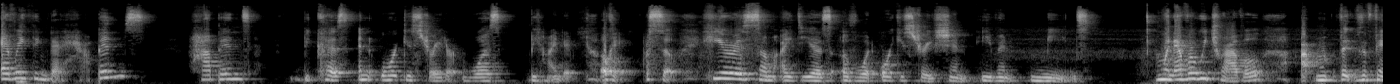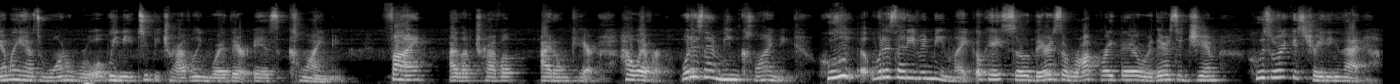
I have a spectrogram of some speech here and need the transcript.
everything that happens happens because an orchestrator was behind it. Okay, so here is some ideas of what orchestration even means. Whenever we travel, um, the, the family has one rule. We need to be traveling where there is climbing. Fine. I love travel. I don't care. However, what does that mean climbing? Who, what does that even mean? Like, okay, so there's a rock right there or there's a gym. Who's orchestrating that?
